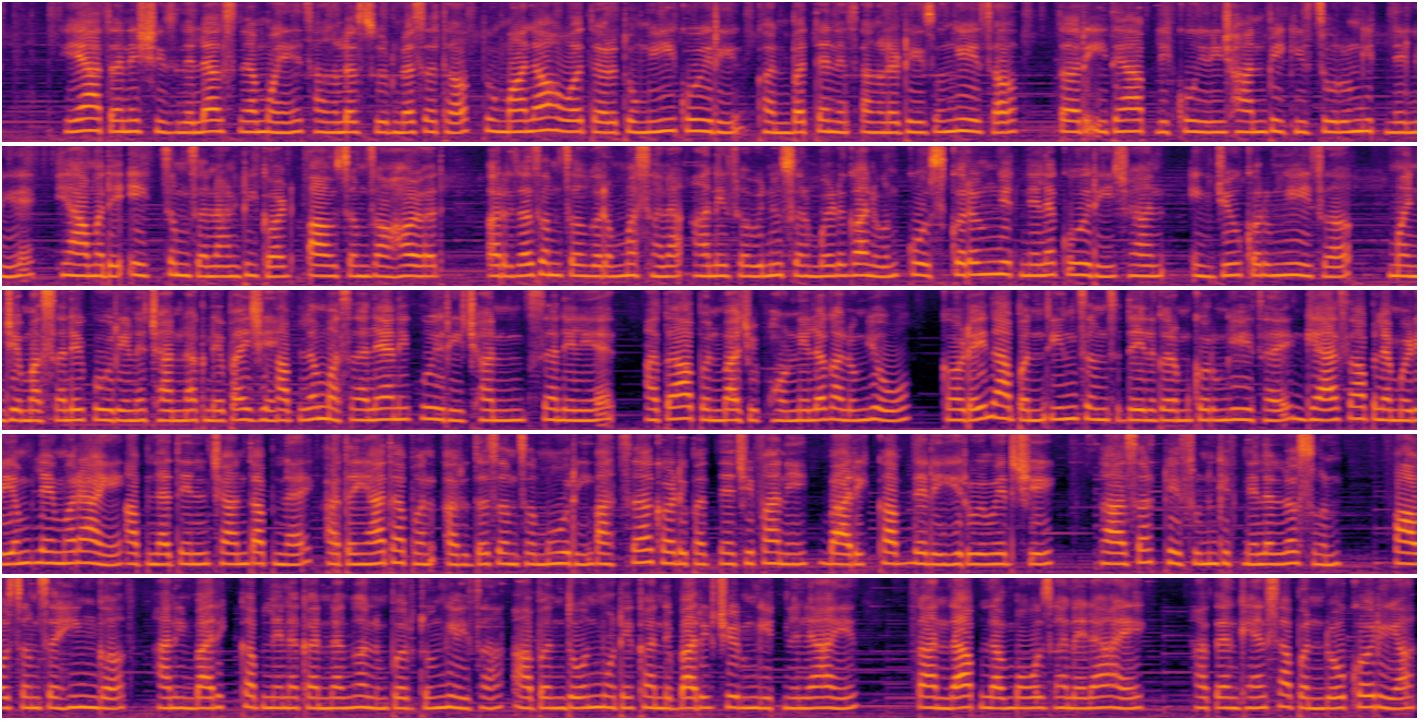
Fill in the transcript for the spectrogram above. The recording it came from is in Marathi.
हे हाताने शिजलेलं असल्यामुळे चांगलं चुरलं जातं. तुम्हाला हवं तर तुम्ही ही कोयरी खनबत्त्याने चांगलं ठेचून घ्यायचं. तर इथे आपली कोयरी छानपैकी चुरून घेतलेली आहे. ह्यामध्ये एक चमचा लाल तिखट पाव चमचा हळद अर्धा चमचा गरम मसाला आणि चवीनुसार मीठ घालून कोस करून घेतलेल्या कोयरी छान एकजीव करून घ्यायचं. म्हणजे मसाले कोयरीनं छान लागले पाहिजे. आपलं मसाले आणि कोयरी छान मिक्स झालेली आहे. आता आपण भाजी फोडणीला घालून घेऊ. कढईत आपण तीन चमचे तेल गरम करून घ्यायचं आहे गॅस आपल्या मिडियम फ्लेमवर आहे. आपला तेल छान तापलाय. आता ह्यात आपण अर्धा चमचा मोहरी पाच सहा कढीपत्त्याची पाने बारीक कापलेली हिरवी मिरची सहा सात ठेचून घेतलेलं लसूण पाव चमचा हिंग आणि बारीक कापलेला कांदा घालून परतून घ्यायचा. आपण दोन मोठे कांदे बारीक चिरून घेतलेले आहेत. कांदा आपला मऊ झालेला आहे. आता गॅस आपण लो करूया.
